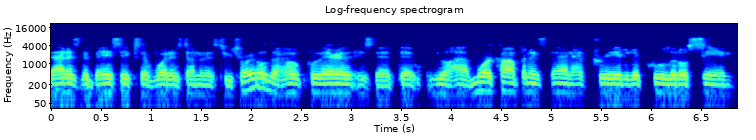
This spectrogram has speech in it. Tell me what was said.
that is the basics of what is done in this tutorial. The hope there is that, that you'll have more confidence then, have created a cool little scene,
